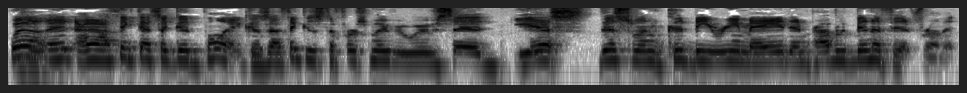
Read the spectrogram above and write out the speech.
Well, and, and I think that's a good point because I think it's the first movie we've said yes, this one could be remade and probably benefit from it.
